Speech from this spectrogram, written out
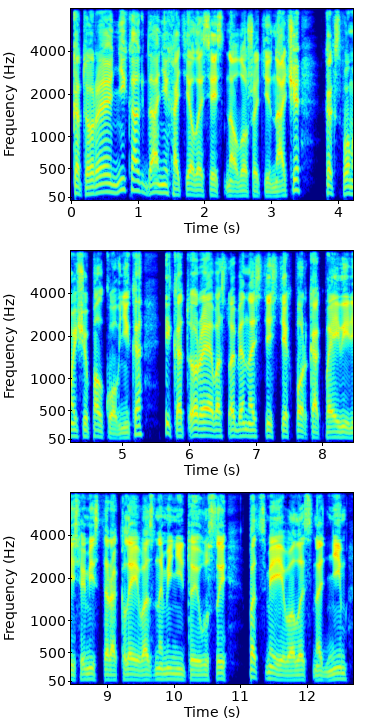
которая никогда не хотела сесть на лошадь иначе, как с помощью полковника, и которая, в особенности с тех пор, как появились у мистера Клейва знаменитые усы, подсмеивалась над ним –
